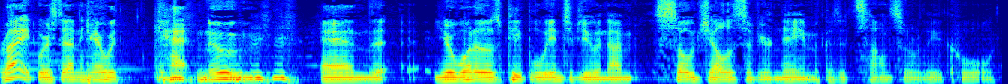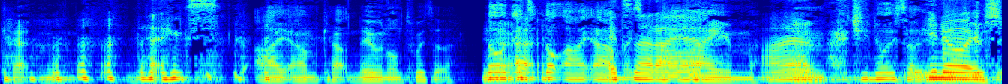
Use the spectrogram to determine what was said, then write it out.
Right, we're standing here with Cat Noone, and you're one of those people we interview, and I'm so jealous of your name because it sounds so really cool, Cat Noone. Thanks. I am Cat Noone on Twitter. No, Yeah. it's not I am. It's not I I'm. am. I'm. How did you notice that? You know, it's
